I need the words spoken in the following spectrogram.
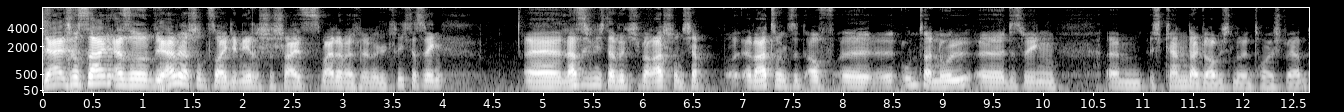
Ja, ich muss sagen, also wir haben ja schon zwei generische Scheiß Spider-Man-Filme gekriegt, deswegen äh, lasse ich mich da wirklich überraschen und ich habe Erwartungen sind auf äh, unter null, äh, deswegen ähm, ich kann da glaube ich nur enttäuscht werden.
